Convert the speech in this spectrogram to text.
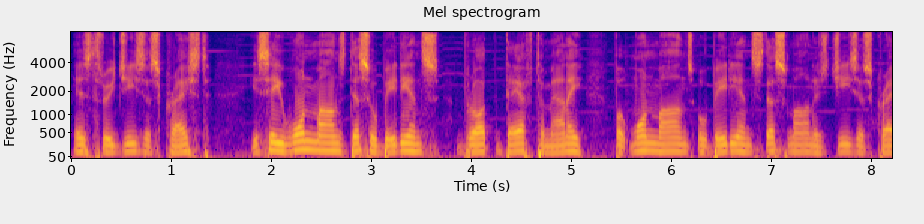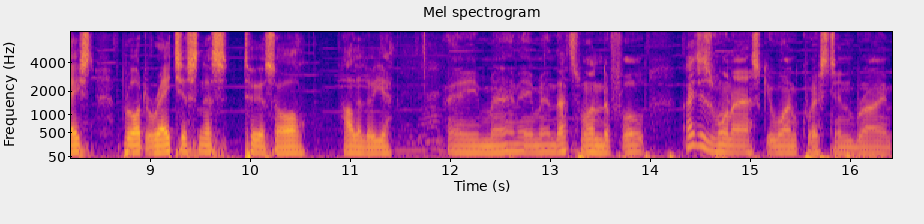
is through Jesus Christ. You see, one man's disobedience brought death to many, but one man's obedience, this man is Jesus Christ, brought righteousness to us all. Hallelujah. Amen, amen. That's wonderful. I just want to ask you one question, Brian.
